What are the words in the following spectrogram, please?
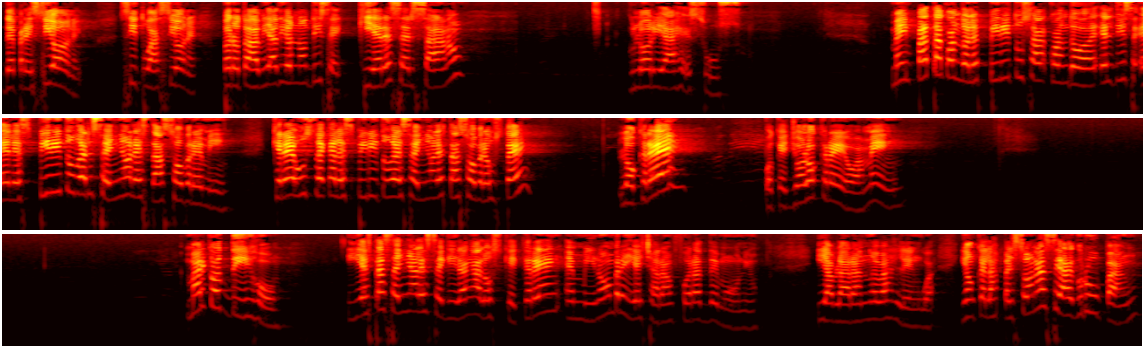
depresiones, situaciones, pero todavía Dios nos dice, ¿quieres ser sano? Gloria a Jesús. Me impacta cuando el Espíritu, cuando Él dice, el Espíritu del Señor está sobre mí. ¿Cree usted que el Espíritu del Señor está sobre usted? ¿Lo cree? Porque yo lo creo, amén. Marcos dijo, y estas señales seguirán a los que creen en mi nombre y echarán fuera demonios y hablarán nuevas lenguas. Y aunque las personas se agrupan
